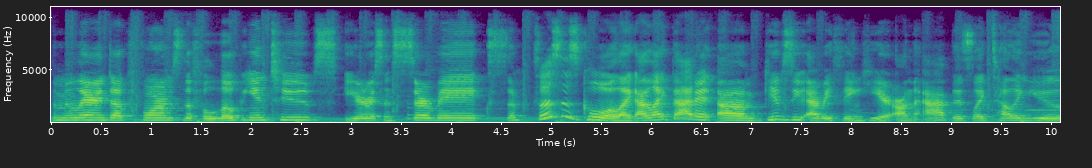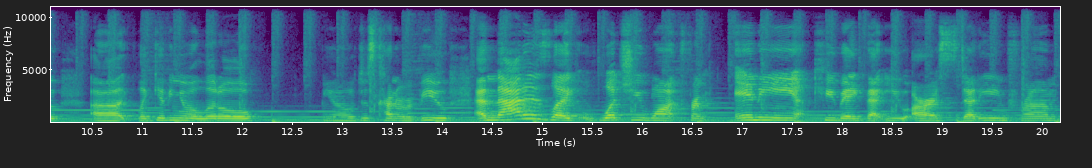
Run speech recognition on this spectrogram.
The Mullerian duct forms the fallopian tubes, uterus, and cervix. So this is cool. Like I like that it um, gives you everything here on the app. It's like telling you, uh, like giving you a little, you know, just kind of review. And that is like what you want from any Q bank that you are studying from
